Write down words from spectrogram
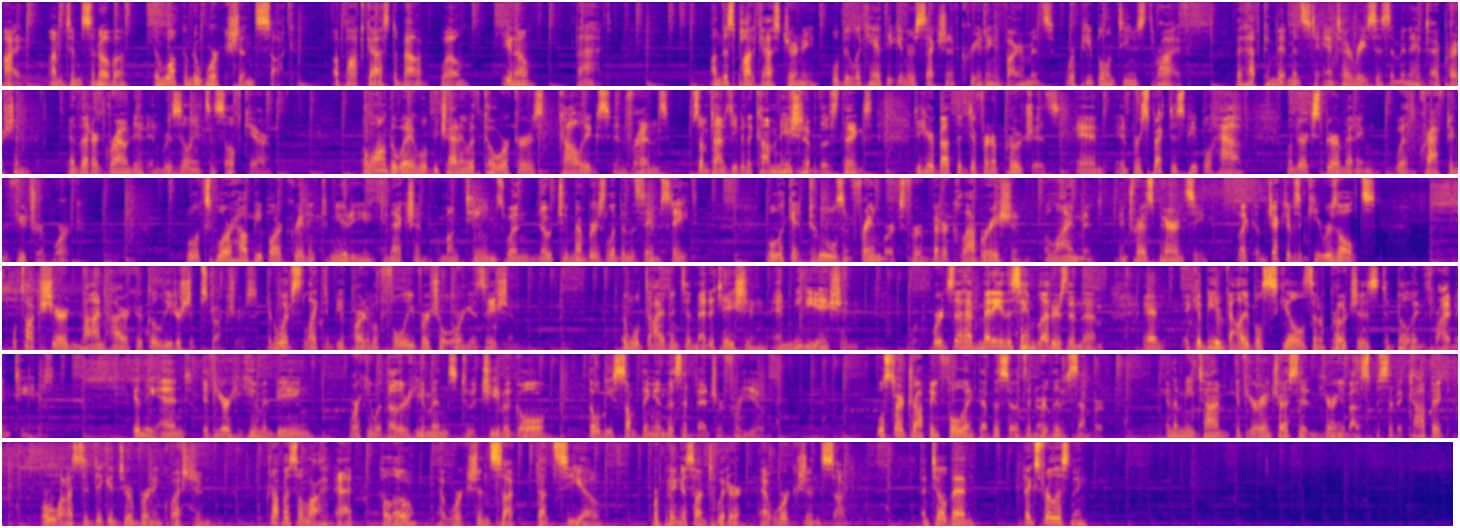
Hi, I'm Tim Sonova, and welcome to Work Shouldn't Suck, a podcast about, well, you know, that. On this podcast journey, we'll be looking at the intersection of creating environments where people and teams thrive, that have commitments to anti racism and anti oppression, and that are grounded in resilience and self care. Along the way, we'll be chatting with coworkers, colleagues, and friends, sometimes even a combination of those things, to hear about the different approaches and, and perspectives people have when they're experimenting with crafting the future of work. We'll explore how people are creating community and connection among teams when no two members live in the same state. We'll look at tools and frameworks for better collaboration, alignment, and transparency, like objectives and key results. We'll talk shared non hierarchical leadership structures and what it's like to be a part of a fully virtual organization. And we'll dive into meditation and mediation, words that have many of the same letters in them, and it can be invaluable skills and approaches to building thriving teams. In the end, if you're a human being working with other humans to achieve a goal, there will be something in this adventure for you. We'll start dropping full length episodes in early December. In the meantime, if you're interested in hearing about a specific topic, or want us to dig into a burning question, drop us a line at hello at workshouldn'tsuck.co or ping us on Twitter at workshouldn'tsuck. Until then, thanks for listening.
